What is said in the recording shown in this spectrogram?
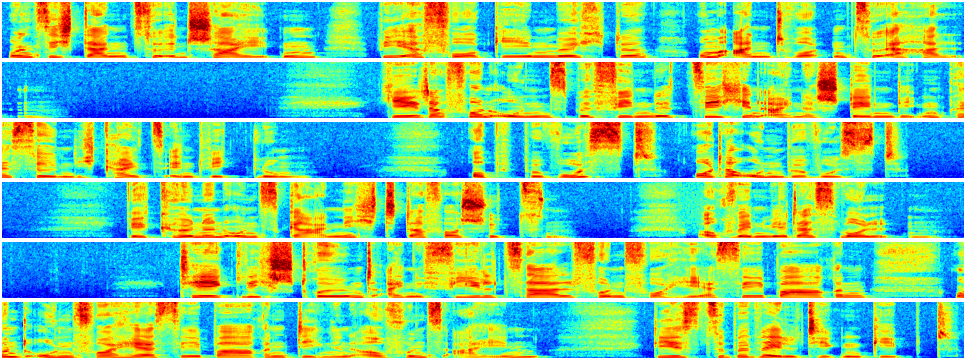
und sich dann zu entscheiden, wie er vorgehen möchte, um Antworten zu erhalten. Jeder von uns befindet sich in einer ständigen Persönlichkeitsentwicklung, ob bewusst oder unbewusst. Wir können uns gar nicht davor schützen, auch wenn wir das wollten. Täglich strömt eine Vielzahl von vorhersehbaren und unvorhersehbaren Dingen auf uns ein, die es zu bewältigen gibt.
